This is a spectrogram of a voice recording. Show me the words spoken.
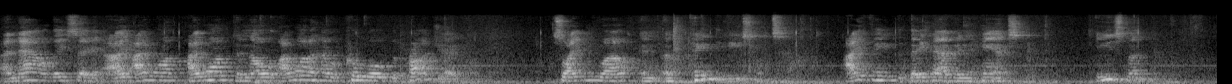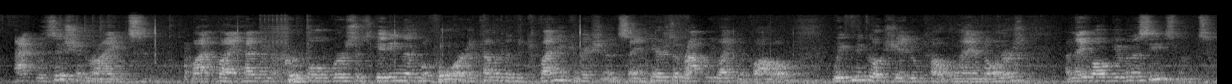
and now they say, I, I want, I want to know, I want to have approval of the project, so I can go out and obtain the easements. I think that they have enhanced easement acquisition rights by, by having approval versus getting them before and coming to the planning commission and saying, here's the route we'd like to follow. We've negotiated with all the landowners, and they've all given us easements.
